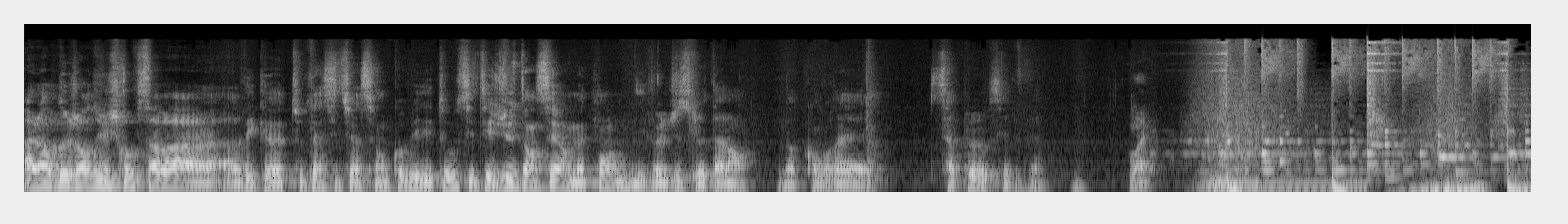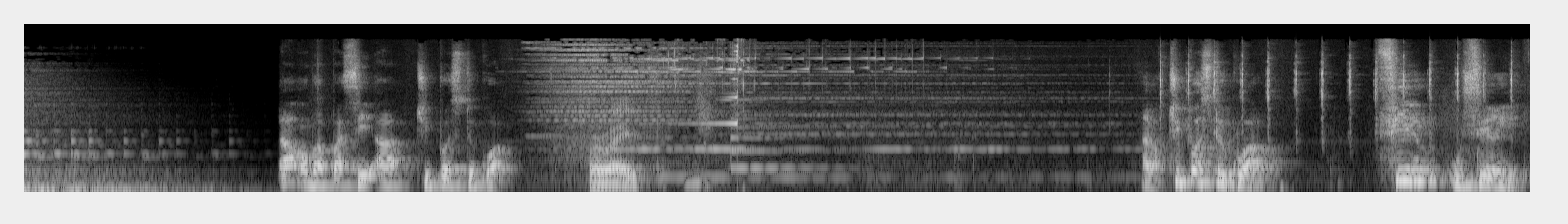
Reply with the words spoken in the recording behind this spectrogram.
Alors d'aujourd'hui, je trouve que ça va avec euh, toute la situation Covid et tout. Si t'es juste danseur, maintenant, ils veulent juste le talent. Donc en vrai, ça peut aussi le faire. Ouais. Là, on va passer à tu postes quoi? Alright. Alors, tu postes quoi? Film ou série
